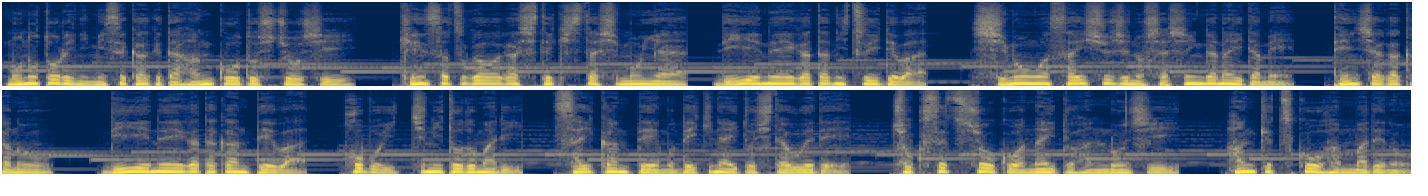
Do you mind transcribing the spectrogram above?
物取りに見せかけた犯行と主張し、検察側が指摘した指紋や DNA 型については、指紋は採取時の写真がないため、転写が可能。DNA 型鑑定はほぼ一致にとどまり、再鑑定もできないとした上で、直接証拠はないと反論し、判決公判までの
